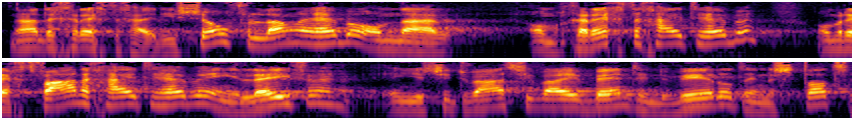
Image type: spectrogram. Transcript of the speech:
naar de gerechtigheid. Die zo verlangen hebben om, naar, om gerechtigheid te hebben, om rechtvaardigheid te hebben in je leven, in je situatie waar je bent, in de wereld, in de stad,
